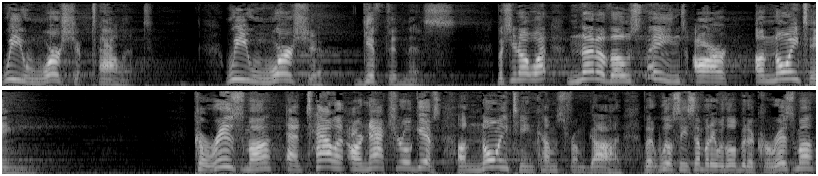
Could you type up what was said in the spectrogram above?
We worship talent. We worship giftedness. But you know what? None of those things are anointing. Charisma and talent are natural gifts. Anointing comes from God. But we'll see somebody with a little bit of charisma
